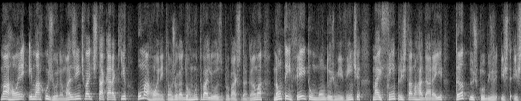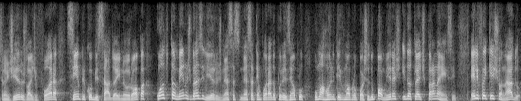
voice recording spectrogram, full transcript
Marrone e Marco Júnior, mas a gente vai destacar aqui o Marrone, que é um jogador muito valioso para o Vasco da Gama, não tem feito um bom 2020, mas sempre está no radar aí, tanto dos clubes estrangeiros lá de fora, sempre cobiçado aí na Europa, quanto também nos brasileiros. Nessa, nessa temporada, por exemplo, o Marrone teve uma proposta do Palmeiras e do Atlético Paranaense. Ele foi questionado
